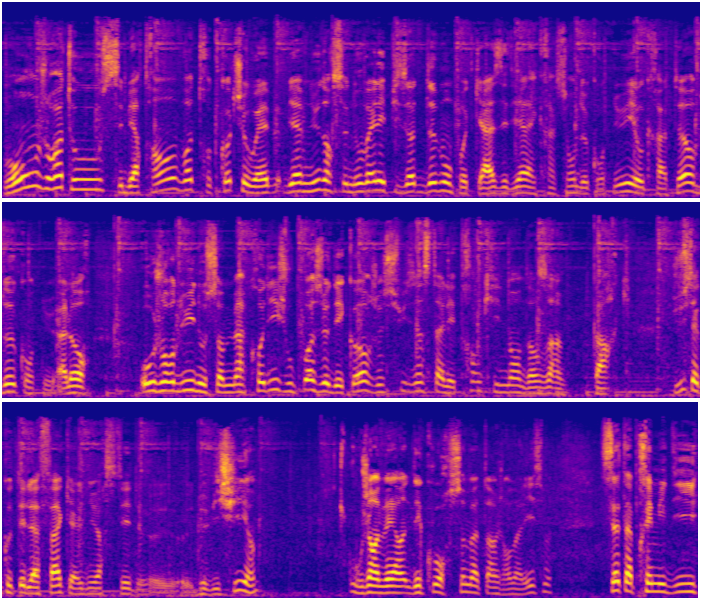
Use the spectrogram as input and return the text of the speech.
Bonjour à tous, c'est Bertrand, votre coach web. Bienvenue dans ce nouvel épisode de mon podcast dédié à la création de contenu et aux créateurs de contenu. Alors, aujourd'hui, nous sommes mercredi, je vous pose le décor. Je suis installé tranquillement dans un parc, juste à côté de la fac à l'université de, Vichy, hein, où j'avais des cours ce matin journalisme. Cet après-midi,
